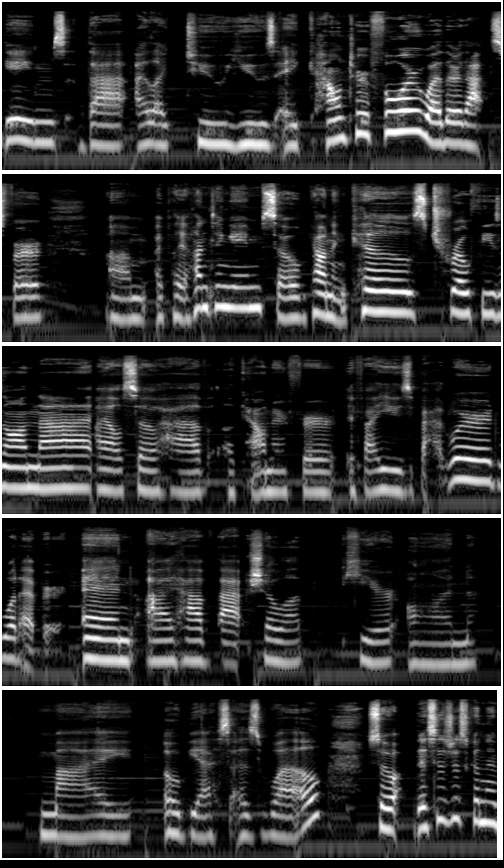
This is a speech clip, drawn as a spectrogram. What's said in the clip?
games that I like to use a counter for, whether that's for um, I play a hunting game, so counting kills, trophies on that. I also have a counter for if I use a bad word, whatever. And I have that show up here on my OBS as well. So this is just going to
